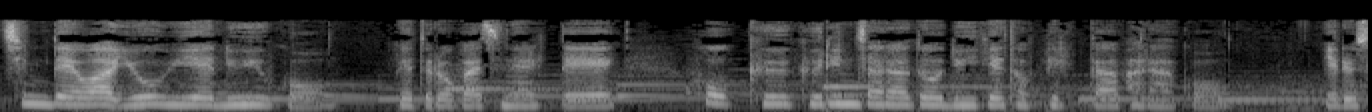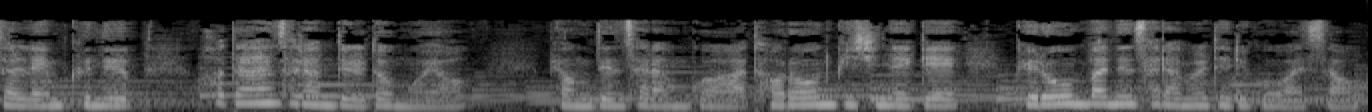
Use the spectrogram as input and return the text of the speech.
침대와 요 위에 누이고 베드로가 지낼 때에 혹 그 그림자라도 뉘게 덮일까 바라고 예루살렘 그늪 허다한 사람들도 모여 병든 사람과 더러운 귀신에게 괴로움 받는 사람을 데리고 와서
